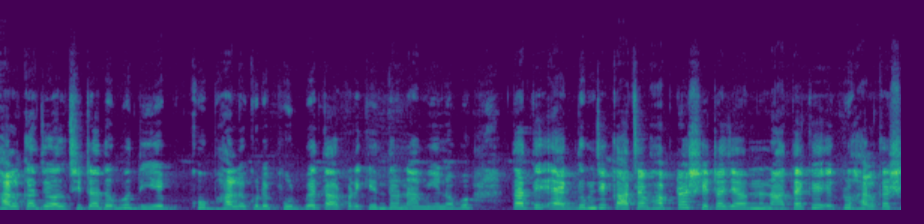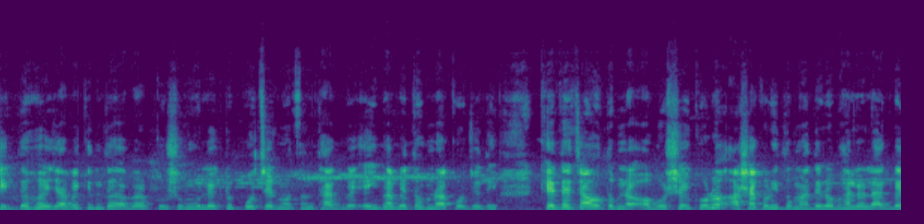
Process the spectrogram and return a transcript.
হালকা জল ছিটা দেবো, দিয়ে খুব ভালো করে ফুটবে, তারপরে কিন্তু নামিয়ে নেব। তাতে একদম যে কাঁচা ভাবটা সেটা যেন না থাকে, একটু হালকা সিদ্ধ হয়ে যাবে, কিন্তু আবার কুসুমগুলো একটু পোচের মতন থাকবে। এইভাবে তোমরা যদি খেতে চাও, তোমরা অবশ্যই করো। আশা করি তোমাদেরও ভালো লাগবে।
